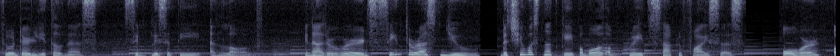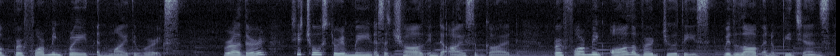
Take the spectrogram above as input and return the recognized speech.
through their littleness, simplicity, and love. In other words, Saint Teresa knew that she was not capable of great sacrifices or of performing great and mighty works. Rather, she chose to remain as a child in the eyes of God, performing all of her duties with love and obedience,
